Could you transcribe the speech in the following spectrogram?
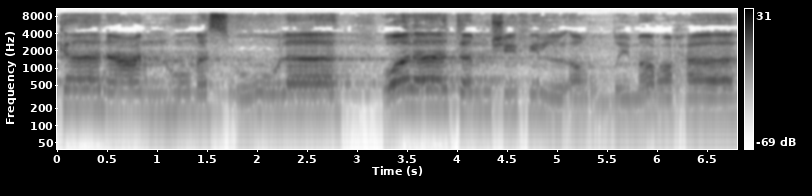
كان عنه مسؤولا. ولا تمش في الأرض مرحا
